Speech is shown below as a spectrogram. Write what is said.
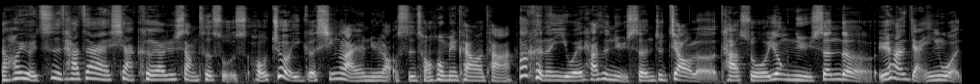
然后有一次他在下课要去上厕所的时候，就有一个新来的女老师从后面看到他，他可能以为他是女生，就叫了他说用女生的，因为他是讲英文，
